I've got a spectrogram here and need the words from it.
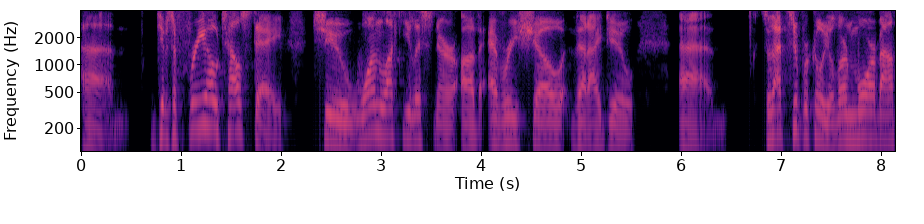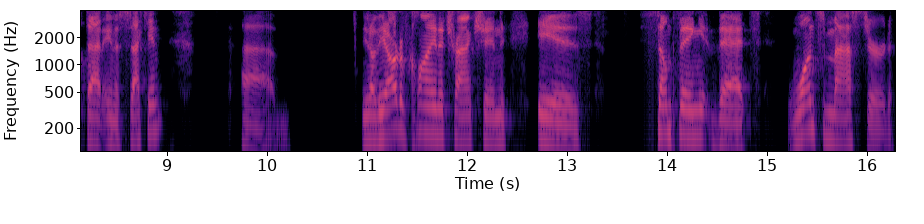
um, gives a free hotel stay to one lucky listener of every show that I do. Um, so that's super cool. You'll learn more about that in a second. Um, you know, the art of client attraction is something that once mastered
